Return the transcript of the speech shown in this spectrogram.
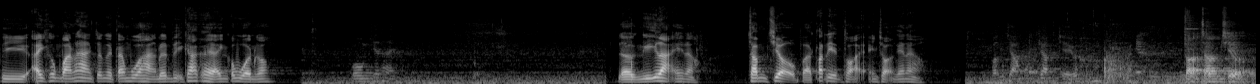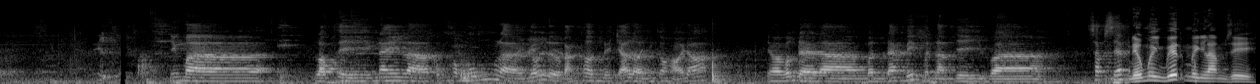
thì anh không bán hàng cho người ta mua hàng đơn vị khác thì anh có buồn không? Buồn chứ thầy. Giờ nghĩ lại thế nào? Trăm triệu và tắt điện thoại anh chọn cái nào? Vẫn chọn 100 triệu. Chọn trăm triệu. Nhưng mà lộc thì hiện nay là cũng không muốn là dối lừa bản thân để trả lời những câu hỏi đó. Nhưng mà vấn đề là mình đang biết mình làm gì và sắp xếp. Nếu mình biết mình làm gì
